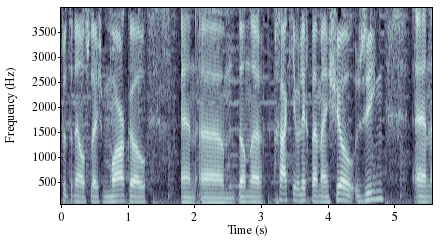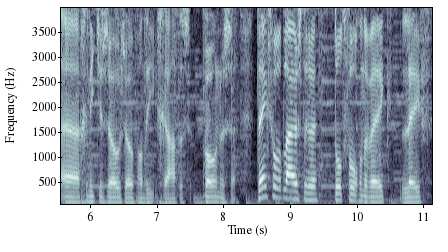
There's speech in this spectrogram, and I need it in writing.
thijslindert.nl slash marco. En um, dan uh, ga ik je wellicht bij mijn show zien. En uh, geniet je sowieso van die gratis bonussen. Thanks voor het luisteren. Tot volgende week. Leef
